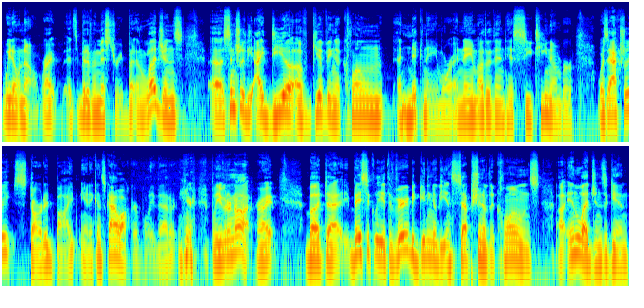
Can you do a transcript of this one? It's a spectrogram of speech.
We don't know, right? It's a bit of a mystery. But in Legends, uh, essentially the idea of giving a clone a nickname or a name other than his CT number was actually started by Anakin Skywalker. Believe that, or, believe it or not, right? But uh, basically, at the very beginning of the inception of the clones uh, in Legends, again,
